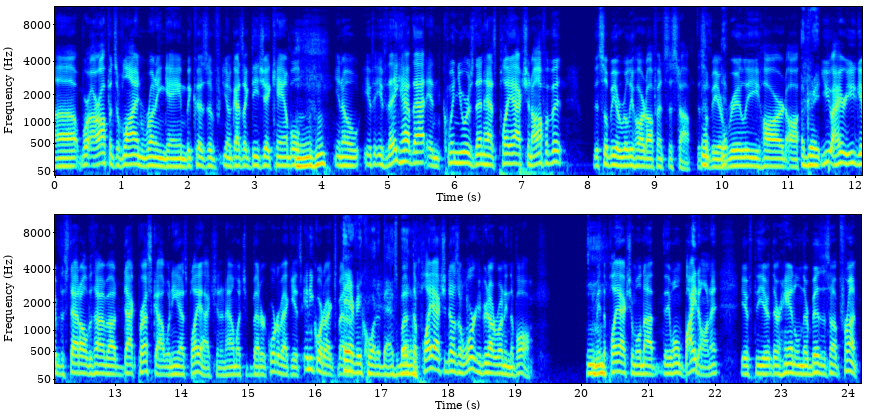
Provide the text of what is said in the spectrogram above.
uh, where our offensive line running game because of you know guys like DJ Campbell, you know if if they have that and Quinn Ewers then has play action off of it. This will be a really hard offense to stop. This will be a really hard. o- Agreed. You, I hear you give the stat all the time about Dak Prescott when he has play action and how much better quarterback he is. Any quarterback's better. Every quarterback's better. But the play action doesn't work if you're not running the ball. I mean, mm-hmm. the play action will not, they won't bite on it if the, they're handling their business up front.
